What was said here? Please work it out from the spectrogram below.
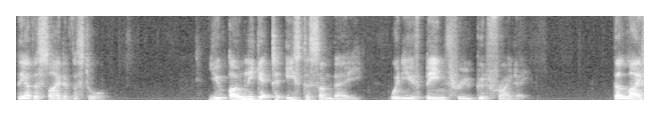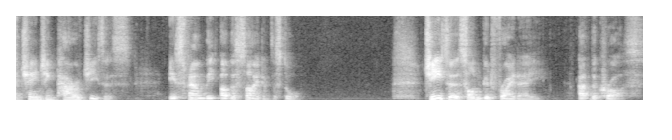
the other side of the storm. You only get to Easter Sunday when you've been through Good Friday. The life changing power of Jesus is found the other side of the storm. Jesus on Good Friday at the cross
